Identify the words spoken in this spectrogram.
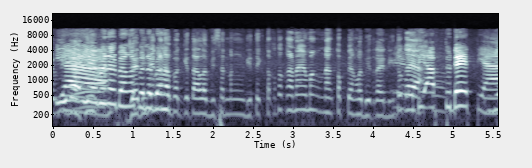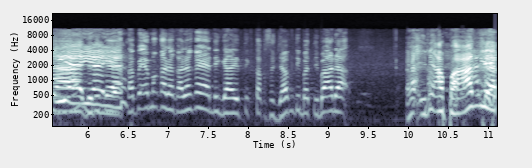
ngerti Iya, nggak? iya, bener banget, Jadinya bener banget. kenapa kita lebih seneng di TikTok tuh karena emang nangkep yang lebih trending tuh Iya, kayak Lebih up to date ya. Iya, Iya, jadi iya, kayak, iya. tapi emang kadang-kadang kayak ninggalin TikTok sejam tiba-tiba ada eh ini apaan ya?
